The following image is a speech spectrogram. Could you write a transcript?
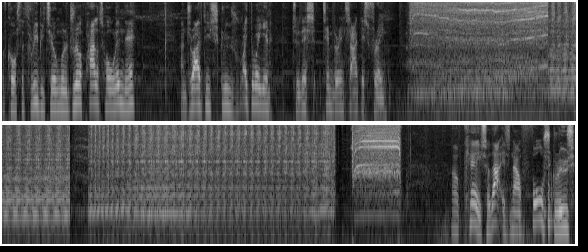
of course the 3B2, I'm going to drill a pilot hole in there and drive these screws right the way in to this timber inside this frame. Okay, so that is now four screws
